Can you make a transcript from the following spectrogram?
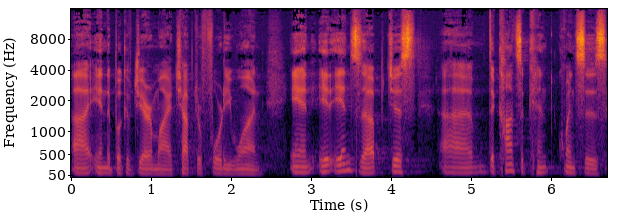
uh, in the book of jeremiah chapter 41 and it ends up just uh, the consequences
